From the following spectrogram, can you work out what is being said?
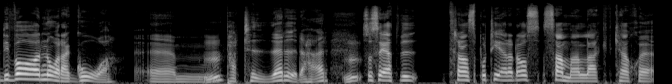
det var några gå ehm, Mm. partier i det här. Mm. Så säg att vi transporterade oss sammanlagt kanske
